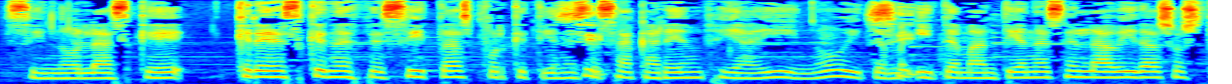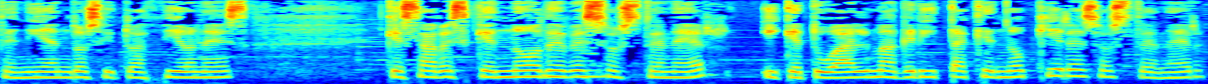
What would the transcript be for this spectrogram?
sino las que crees que necesitas porque tienes esa carencia ahí, ¿no? Y te, y te mantienes en la vida sosteniendo situaciones que sabes que no debes sostener y que tu alma grita que no quieres sostener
